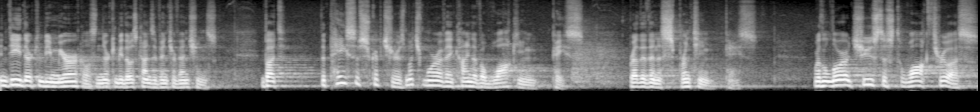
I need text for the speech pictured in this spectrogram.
Indeed, there can be miracles and there can be those kinds of interventions. But the pace of Scripture is much more of a kind of a walking pace rather than a sprinting pace, where the Lord chooses to walk through us,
